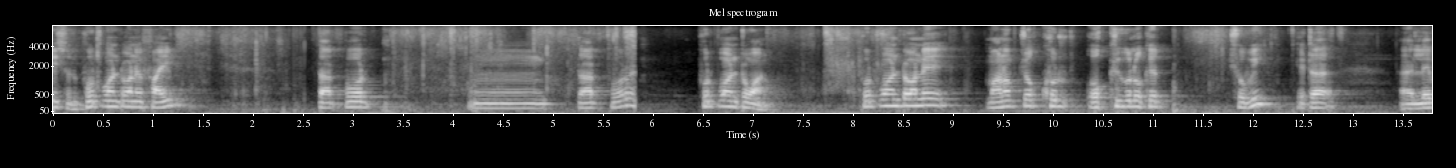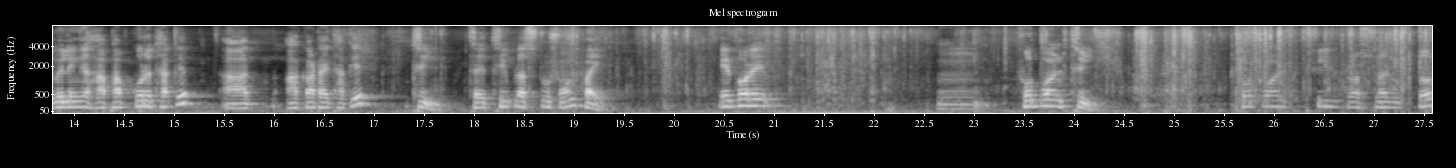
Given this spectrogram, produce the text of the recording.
এই সরি ফোর পয়েন্ট ওয়ানে ফাইভ তারপর তারপর four point one four point ওয়ানে মানব চক্ষুর অক্ষিগোলকের ছবি, এটা লেভেলিংয়ে হাফ হাফ করে থাকে আর আঁকাটায় থাকে থ্রি থ্রি প্লাস টু সমান ফাইভ এরপরে four point three four point থ্রির প্রশ্নের উত্তর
